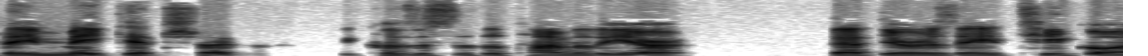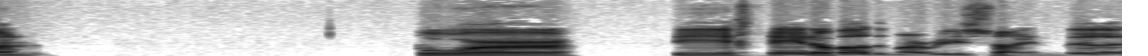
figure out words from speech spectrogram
they make it Shovavim, because this is the time of the year that there is a tikkun for the Ched of Adam Arishain, the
